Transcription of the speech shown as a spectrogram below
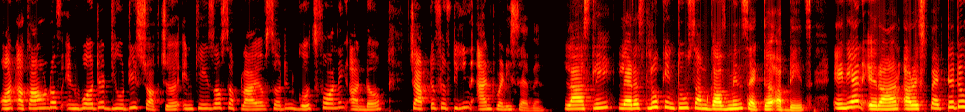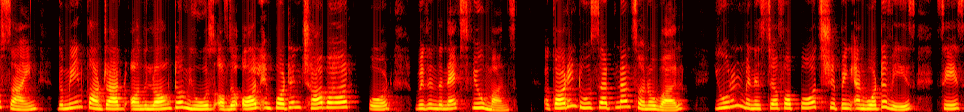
on account of inverted duty structure in case of supply of certain goods falling under Chapter 15 and 27. Lastly, let us look into some government sector updates. India and Iran are expected to sign the main contract on the long term use of the all important Chabahar port within the next few months. According to Satnam Sonowal, Union Minister for Ports, Shipping and Waterways, says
